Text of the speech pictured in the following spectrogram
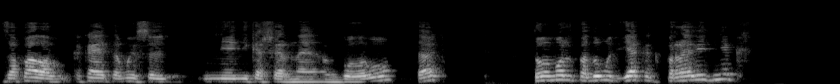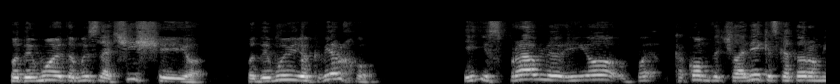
запала какая-то мысль не, не кошерная в голову, так, то он может подумать, я как праведник подниму эту мысль, очищу ее, подниму ее кверху и исправлю ее в каком-то человеке, с которым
